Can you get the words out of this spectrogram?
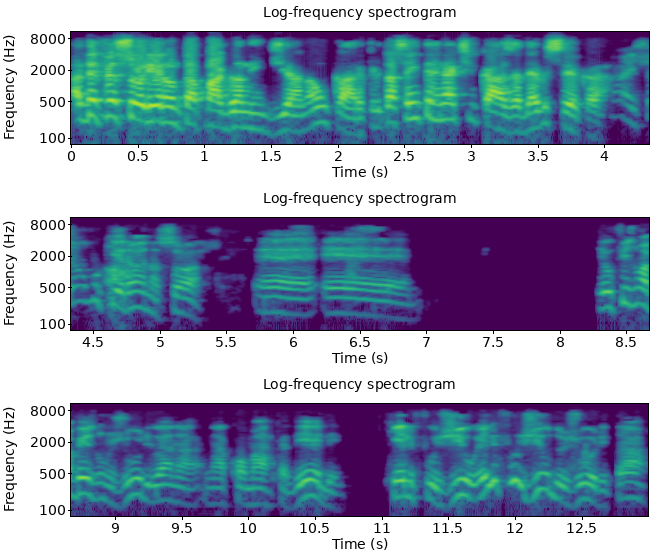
a defensoria não está pagando em dia, não, cara? Que ele está sem internet em casa, deve ser, cara. Ah, então é muquirana ah. só. É, é, eu fiz uma vez um júri lá na, na comarca dele, que ele fugiu. Ele fugiu do júri, tá?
